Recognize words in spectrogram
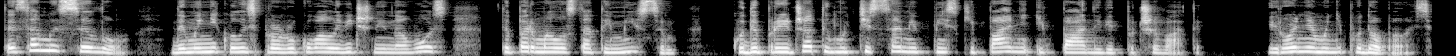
Те саме село, де мені колись пророкували вічний навоз, тепер мало стати місцем, куди приїжджатимуть ті самі міські пані і пани відпочивати. Іронія мені подобалася.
